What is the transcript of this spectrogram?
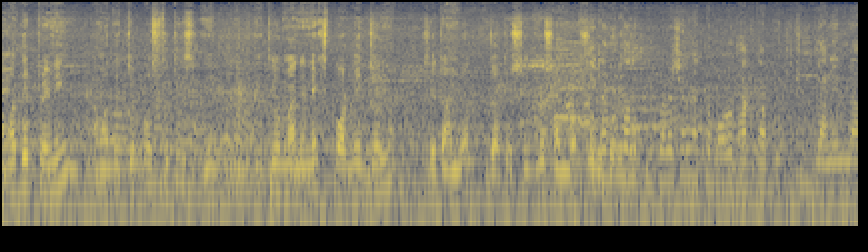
আমাদের ট্রেনিং আমাদের যে প্রস্তুতি দ্বিতীয় মানে নেক্সট পর্বের জন্য সেটা আমরা যত শীঘ্র সম্ভব শুরু করে একটা বড় ধাক্কা আপনি কিছুই জানেন না।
